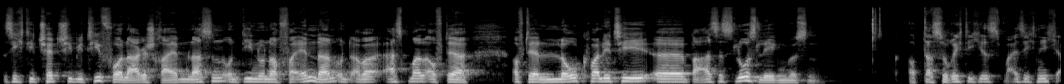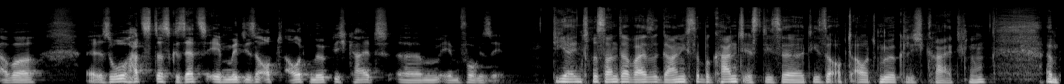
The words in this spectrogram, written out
sich die Chat-GBT-Vorlage schreiben lassen und die nur noch verändern und aber erstmal auf der, auf der Low-Quality-Basis loslegen müssen? Ob das so richtig ist, weiß ich nicht, aber äh, so hat es das Gesetz eben mit dieser Opt-out-Möglichkeit ähm, eben vorgesehen die ja interessanterweise gar nicht so bekannt ist, diese, diese Opt-out-Möglichkeit. Ne? Ähm,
